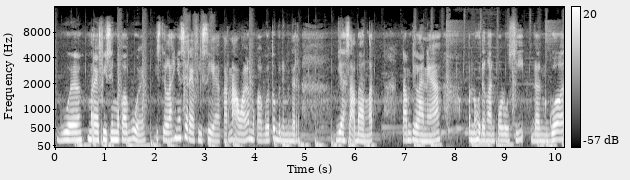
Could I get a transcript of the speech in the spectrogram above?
gue merevisi muka gue, istilahnya sih revisi ya, karena awalnya muka gue tuh bener-bener biasa banget tampilannya penuh dengan polusi dan gue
